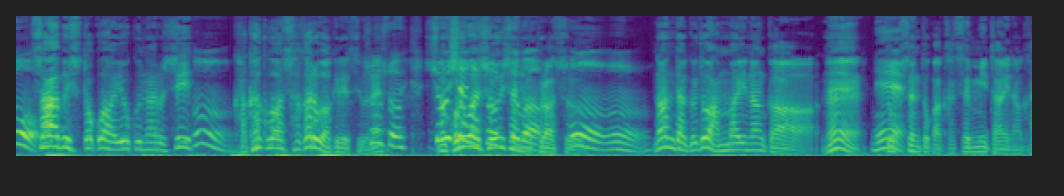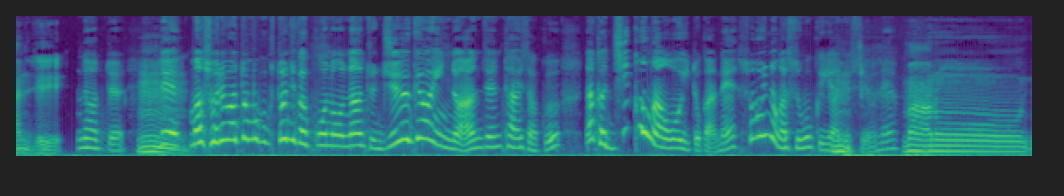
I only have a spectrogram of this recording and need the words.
そう。サービスとかは良くなるし、うん。価格は下がるわけですよね。そうそう。消費者にとってこれは消費者にプラス。うんうん。なんだけど、あんまりなんかね、ね独占とか河川みたいな感じ。なって、うん。で、まあ、それはともかく、とにかくこの、なんていうの従業員の安全対策、なんか事故が多いとかね、そういうのがすごく嫌ですよね。まああのー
